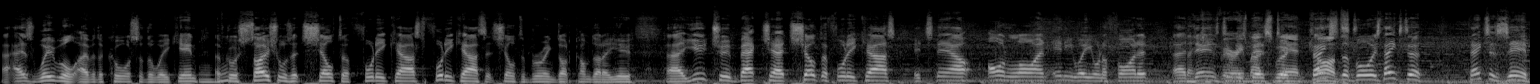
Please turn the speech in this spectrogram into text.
uh, as we will over the course of the weekend. Of course, socials at Shelter Footycast, footycast at shelterbrewing.com.au, uh, YouTube Backchat, Shelter Footycast. It's now online anywhere you want to find it. Uh, Dan's doing his best much, work. Dan Thanks to the boys. Thanks to thanks to Zeb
